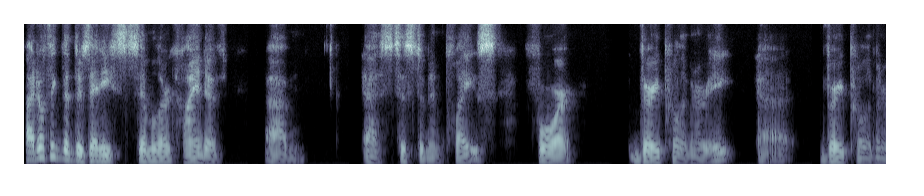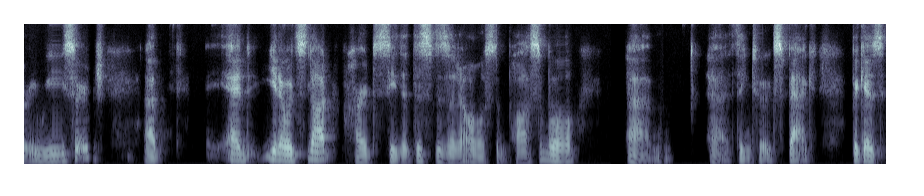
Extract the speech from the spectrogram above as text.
I don't think that there's any similar kind of um, uh, system in place for very preliminary, uh, very preliminary research. Uh, and you know, it's not hard to see that this is an almost impossible um, uh, thing to expect because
